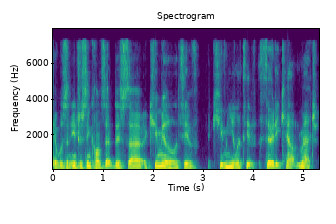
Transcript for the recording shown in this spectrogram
It was an interesting concept, this uh, accumulative accumulative 30 count match.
